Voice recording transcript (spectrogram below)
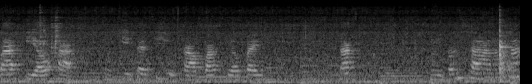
ปลาเขียวค่ะเมื่อกี้ใส่ที่อยู่ขาวปลาเขียวไปสักหนึ่งต้นชานะคะ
